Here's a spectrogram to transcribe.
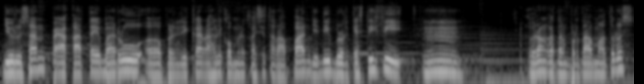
jurusan PAKT baru eh, pendidikan ahli komunikasi terapan jadi broadcast TV. Hmm. Orang angkatan pertama terus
